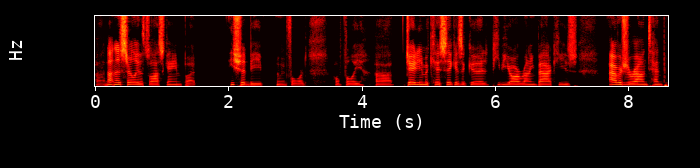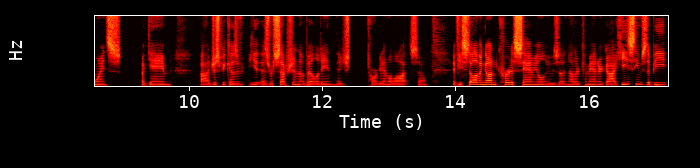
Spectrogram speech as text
Uh, not necessarily this last game, but he should be moving forward, hopefully. Uh, J.D. McKissic is a good PPR running back. He's averaged around 10 points a game uh, just because of his reception ability, and they just target him a lot. So if you still haven't gotten Curtis Samuel, who's another commander guy, he seems to be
